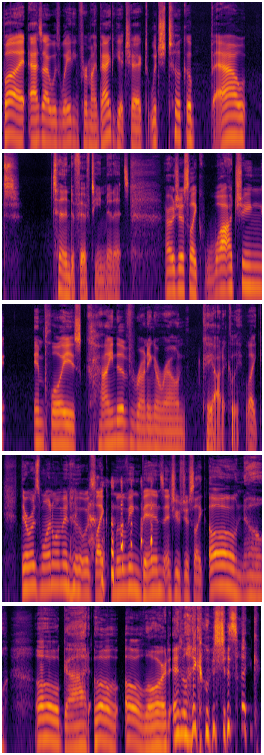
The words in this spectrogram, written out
But as I was waiting for my bag to get checked, which took about 10 to 15 minutes. I was just like watching employees kind of running around chaotically. Like there was one woman who was like moving bins and she was just like, "Oh no. Oh god. Oh, oh lord." And like was just like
